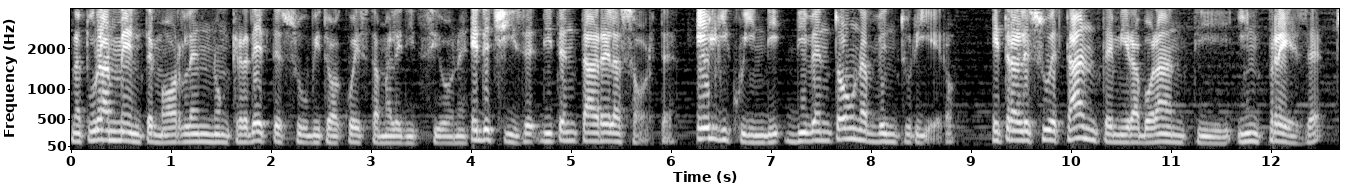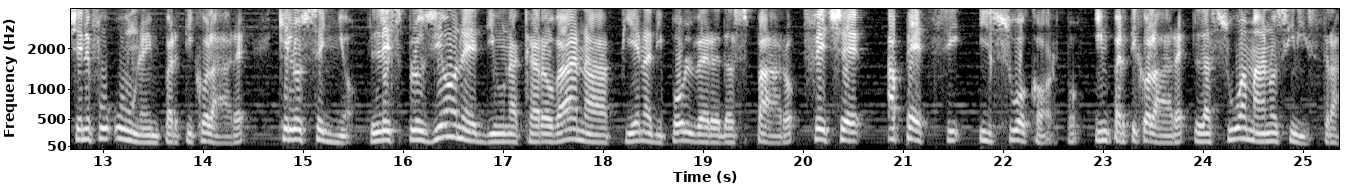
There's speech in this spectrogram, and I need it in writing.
Naturalmente Morlen non credette subito a questa maledizione e decise di tentare la sorte. Egli quindi diventò un avventuriero e tra le sue tante mirabolanti imprese ce ne fu una in particolare che lo segnò. L'esplosione di una carovana piena di polvere da sparo fece a pezzi il suo corpo, in particolare la sua mano sinistra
